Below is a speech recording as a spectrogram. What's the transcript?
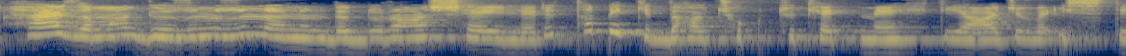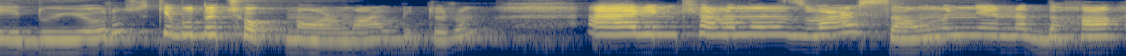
her zaman gözümüzün önünde duran şeyleri tabii ki daha çok tüketme ihtiyacı ve isteği duyuyoruz ki bu da çok normal bir durum. Eğer imkanınız varsa onun yerine daha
